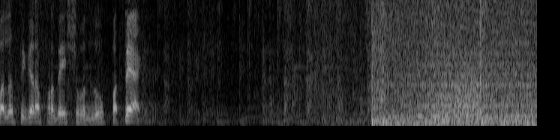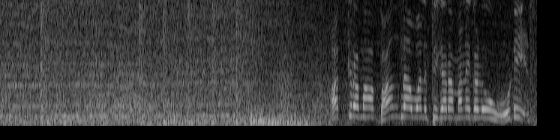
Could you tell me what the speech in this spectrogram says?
ವಲಸಿಗರ ಪ್ರದೇಶವೊಂದು ಪತ್ತೆಯಾಗಿದೆ. ಅಕ್ರಮ ಬಾಂಗ್ಲಾ ವಲಸಿಗರ ಮನೆಗಳು ಉಡೀಸ್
